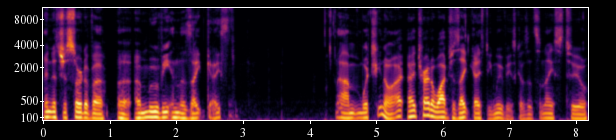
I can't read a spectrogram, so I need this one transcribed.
and it's just sort of a, a, a movie in the zeitgeist um, which you know I, I try to watch zeitgeisty movies because it's nice to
